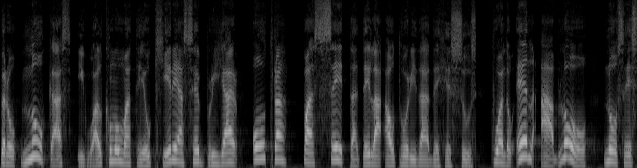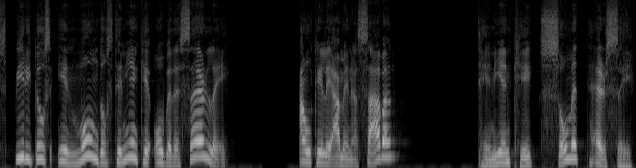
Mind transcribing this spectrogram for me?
Pero Lucas, igual como Mateo, quiere hacer brillar otra faceta de la autoridad de Jesús. Cuando él habló, los espíritus inmundos tenían que obedecerle. Aunque le amenazaban, tenían que someterse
